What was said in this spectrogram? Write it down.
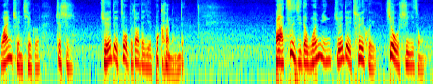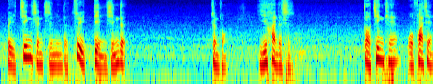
完全切割，这是绝对做不到的，也不可能的。把自己的文明绝对摧毁，就是一种被精神殖民的最典型的症状。遗憾的是，到今天我发现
